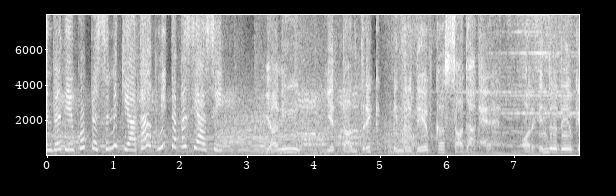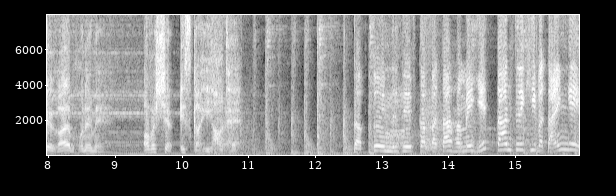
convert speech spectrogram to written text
इंद्रदेव को प्रसन्न किया था अपनी तपस्या से। यानी ये तांत्रिक इंद्रदेव का साधक है और इंद्रदेव के गायब होने में अवश्य इसका ही हाथ है। तब तो इंद्रदेव का पता हमें ये तांत्रिक ही बताएँगे।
